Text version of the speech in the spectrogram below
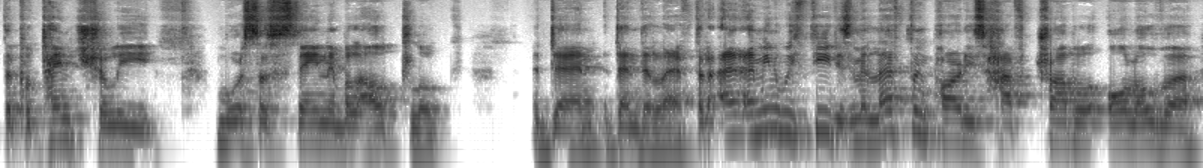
the potentially more sustainable outlook than than the left. I, I mean, we see this. I mean, left wing parties have trouble all over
